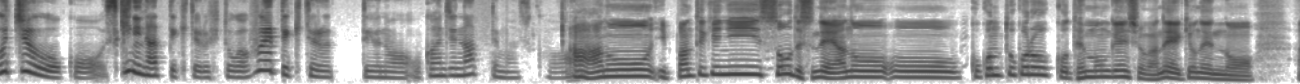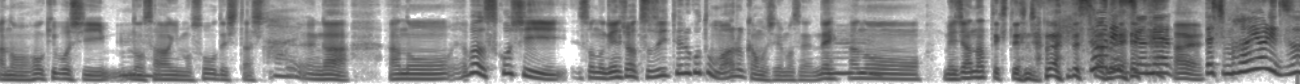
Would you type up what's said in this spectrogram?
宇宙をこう好きになってきてる人が増えてきてるっていうのはお感じになってますか？ああの一般的にそうですね。あのここのところこう天文現象がね去年のあのほうき星の騒ぎもそうでしたし、うんはい、があのやっぱり少しその現象は続いていることもあるかもしれませんね。うん、あのメジャーになってきてるんじゃないですか、ね、そうですよね。はい、私前よりずっ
